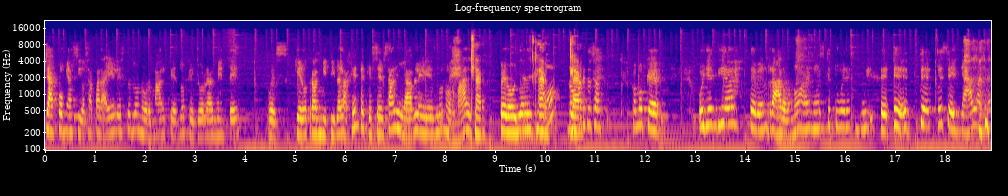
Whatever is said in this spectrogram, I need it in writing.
ya come así, o sea, para él esto es lo normal, que es lo que yo realmente pues quiero transmitirle a la gente que ser saludable es lo normal. Claro. Pero hoy es, claro, ¿no? claro. como que hoy en día te ven raro, ¿no? Ay, no, es que tú eres muy, te, te, te, señalan, ¿no?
